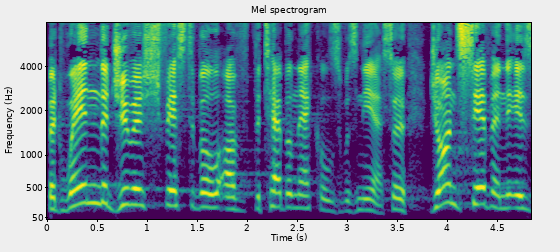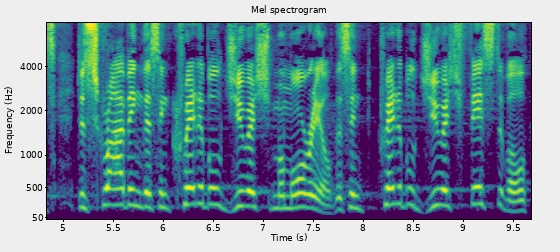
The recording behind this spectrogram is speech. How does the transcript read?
But when the Jewish festival of the tabernacles was near, so John 7 is describing this incredible Jewish memorial, this incredible Jewish festival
